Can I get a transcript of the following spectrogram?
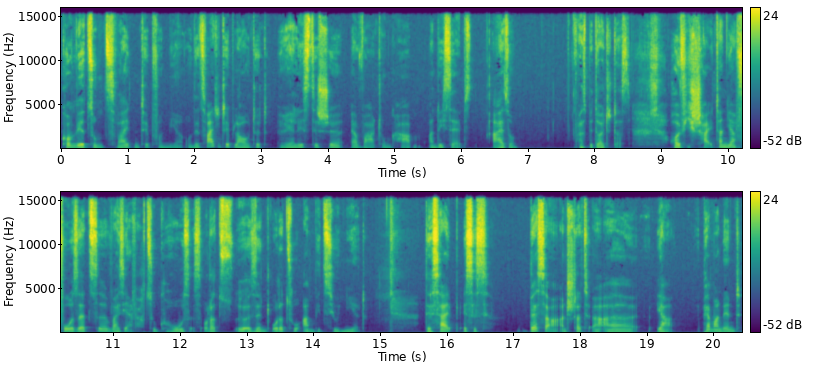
kommen wir zum zweiten Tipp von mir. Und der zweite Tipp lautet, realistische Erwartungen haben an dich selbst. Also, was bedeutet das? Häufig scheitern ja Vorsätze, weil sie einfach zu groß ist oder äh, sind oder zu ambitioniert. Deshalb ist es besser, anstatt äh, äh ja, permanent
